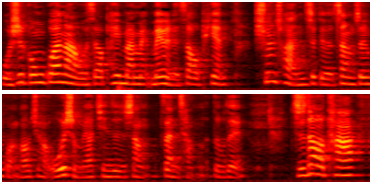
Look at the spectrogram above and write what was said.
我是公关啊，我是要配满美美美的照片，宣传这个战争广告就好，我为什么要亲自上战场呢？对不对？直到他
